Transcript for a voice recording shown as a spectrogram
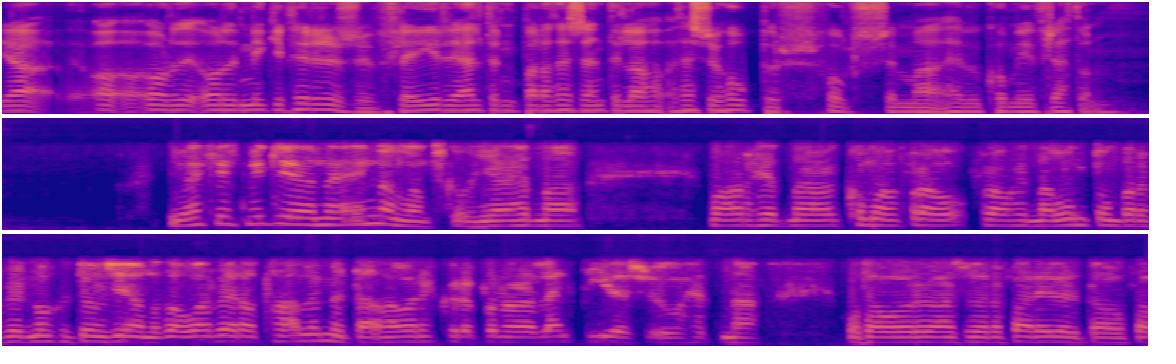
já, orðið, orðið mikið fyrir þessu? Fleiri heldur en bara þessi endilega, þessi hópur fólks sem að hefur komið í fréttunum? Ég hef ekki hert mikið en innanland sko. Ég hérna, var hérna koma frá, frá hérna London bara fyrir nokkur dögum síðan og þá var verið að tala um þetta. Það var einhverja búin að lendi í þessu og hérna og þá voru að vera að fara yfir þetta og þá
